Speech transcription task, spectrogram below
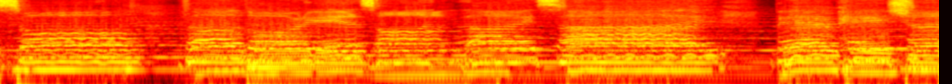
soul, the Lord is on thy side. Bear patience.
